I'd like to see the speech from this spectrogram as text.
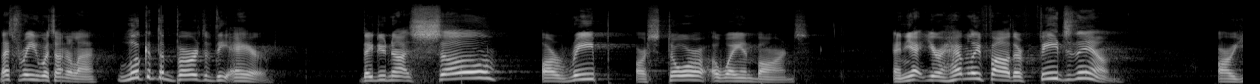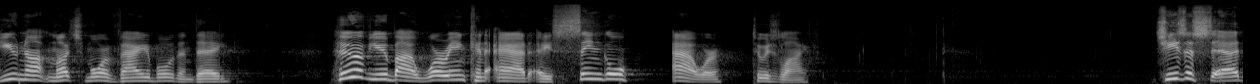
Let's read what's underlined. Look at the birds of the air. They do not sow or reap or store away in barns, and yet your heavenly Father feeds them. Are you not much more valuable than they? Who of you, by worrying, can add a single hour to his life? Jesus said,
